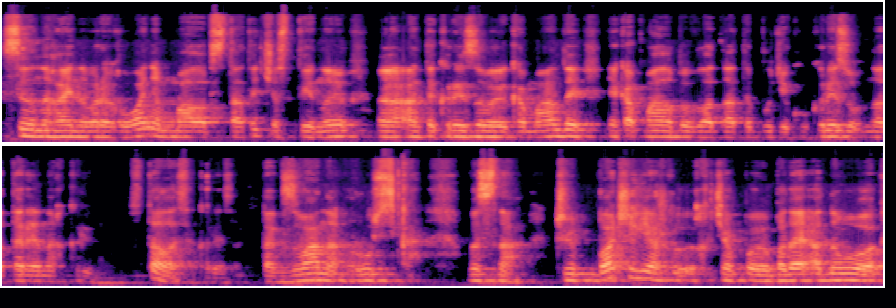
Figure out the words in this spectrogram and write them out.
сили негайного реагування мала б стати частиною е, антикризової команди, яка б мала би владнати будь-яку кризу на теренах Криму. Сталася криза, так звана руська весна. Чи бачив я хоча б е, бодай одного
